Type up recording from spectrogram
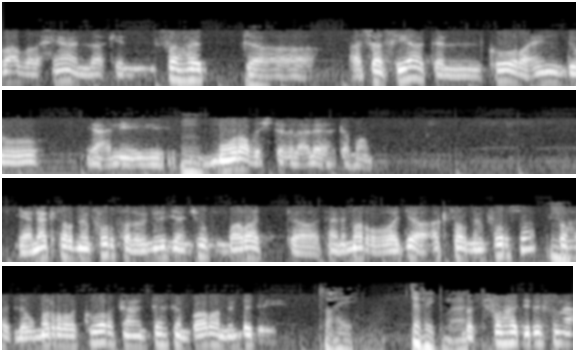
بعض الأحيان لكن فهد آه، أساسيات الكورة عنده يعني. مو راضي يشتغل عليها تمام يعني أكثر من فرصة لو نرجع نشوف مباراة آه، ثاني مرة الرجاء أكثر من فرصة مم. فهد لو مرر الكورة كانت انتهت المباراة من بدري صحيح اتفق معك بس فهد بيصنع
